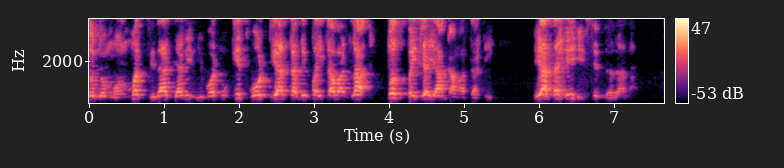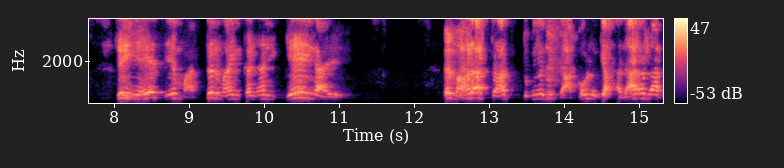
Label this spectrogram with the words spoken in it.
तो जो मोहम्मद सिराज यांनी निवडणुकीत वोट यासाठी पैसा वाटला तोच पैसा या कामासाठी. हे आता हेही सिद्ध झाला. ते हे ते मास्टर माइंड करणारी गँग आहे. हे महाराष्ट्रात तुम्हाला जे दाखवलं की हजार हजार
